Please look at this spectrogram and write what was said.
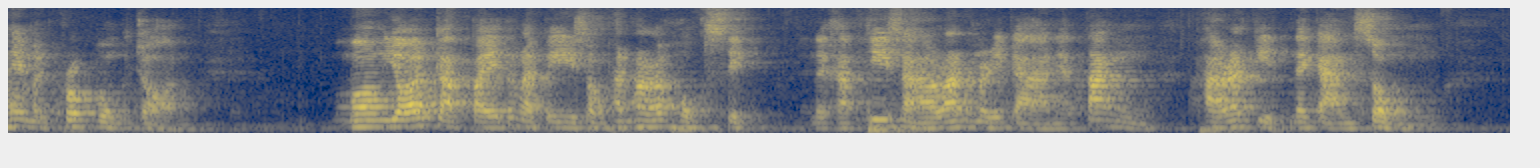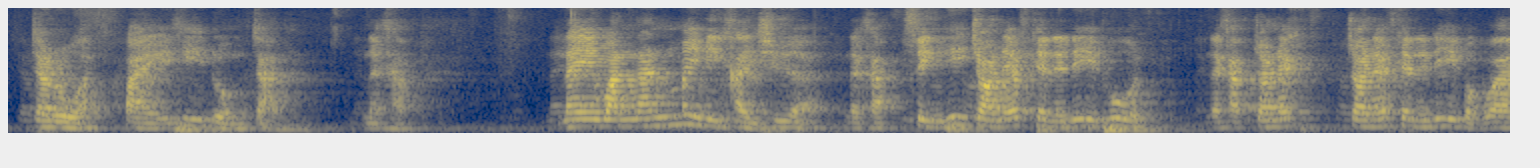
ให้มันครบวงจร มองย้อนกลับไปตั้งแต่ปี 2560 นะครับที่สหรัฐอเมริกาเนี่ยตั้งภารกิจในการส่งจรวดไปที่ดวงจันทร์นะครับ ในวันนั้นไม่มีใครเชื่อนะครับ สิ่งที่จอห์นเอฟเคนเนดีพูดนะครับจอห์นเอฟจอห์นเอฟเคนเนดีบอกว่า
